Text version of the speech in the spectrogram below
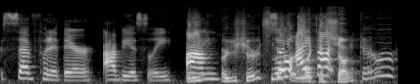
Sev put it there, obviously. Are you, um, are you sure it's not so like thought, a chunk error?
